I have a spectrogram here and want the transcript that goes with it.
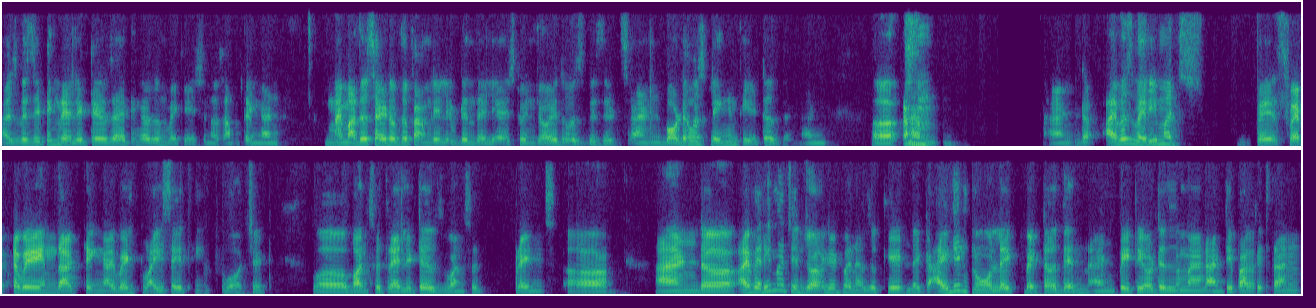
I was visiting relatives. I think I was on vacation or something, and my mother's side of the family lived in Delhi. I used to enjoy those visits, and Border was playing in theaters then, and uh, and I was very much swept away in that thing. I went twice, I think, to watch it once with relatives, once with friends. Uh, and uh, I very much enjoyed it when I was a kid. Like I didn't know like better then, and patriotism and anti-Pakistan,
